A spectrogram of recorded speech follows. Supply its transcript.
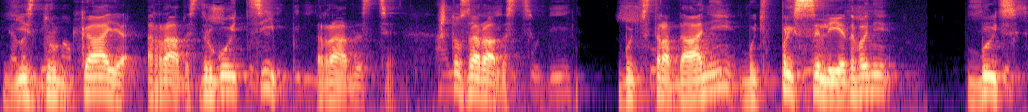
есть другая радость, другой тип радости. Что за радость? Быть в страдании, быть в преследовании, быть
